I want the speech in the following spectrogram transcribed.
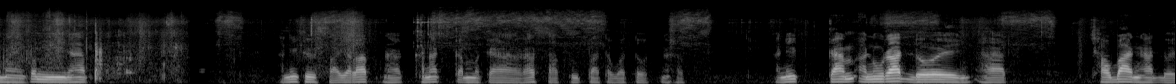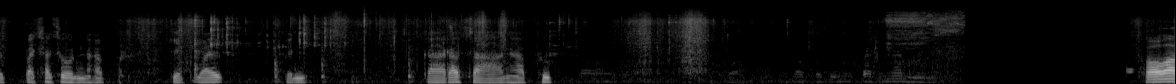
ใหม่ก็มีนะครับ อันนี้คือสายลับนะครับคณะกรรมการรักษาภูป่าตะวันตกนะครับ อันนี้การอนุรักษ์โดยครับชาวบ้านครับโดยประชาชนนะครับ เก็บไว้เป็นการรักษานะครับพืช เพราะว่า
